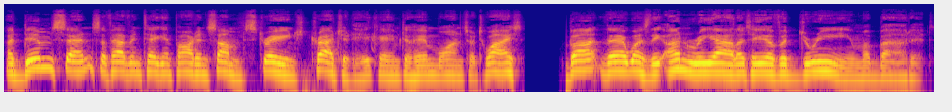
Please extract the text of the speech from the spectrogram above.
A dim sense of having taken part in some strange tragedy came to him once or twice, but there was the unreality of a dream about it.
